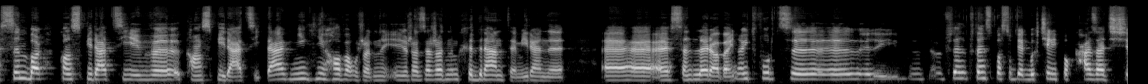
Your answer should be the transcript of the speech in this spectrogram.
symbol konspiracji w konspiracji, tak? Nikt nie chował żadny, za żadnym hydrantem Ireny Sendlerowej. No i twórcy w ten, w ten sposób jakby chcieli pokazać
